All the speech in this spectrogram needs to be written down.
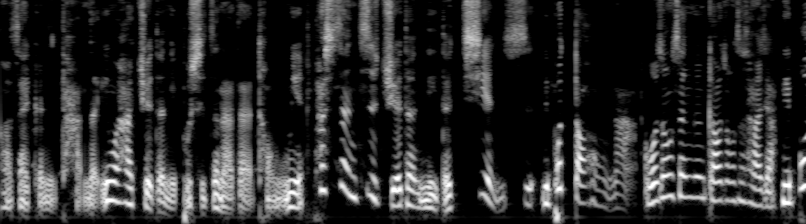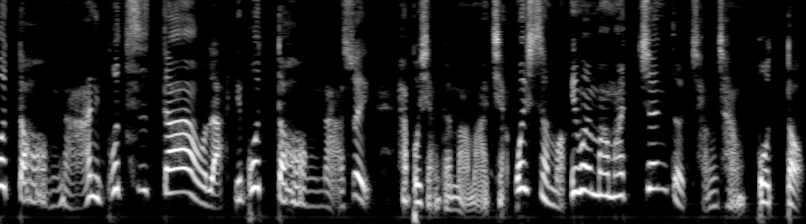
要再跟你谈了，因为他觉得你不是真的在同一面，他甚至觉得你的见识你不懂呐。国中生跟高中生常常讲你不懂呐，你不知道啦，你不懂呐，所以他不想跟妈妈讲。为为什么？因为妈妈真的常常不懂。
